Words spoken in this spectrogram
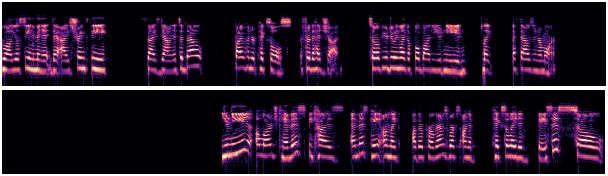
well, you'll see in a minute that I shrink the size down. It's about 500 pixels for the headshot. So if you're doing like a full body, you'd need like a thousand or more. You need a large canvas because MS Paint, unlike other programs, works on a pixelated basis. So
